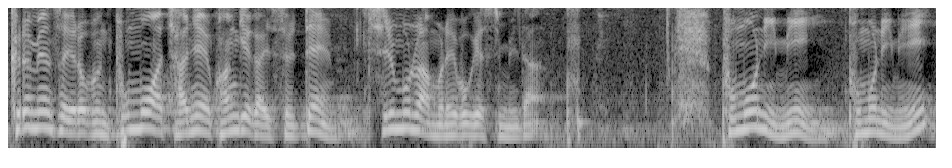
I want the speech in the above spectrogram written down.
그러면서 여러분 부모와 자녀의 관계가 있을 때 질문을 한번 해보겠습니다. 부모님이 부모님이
